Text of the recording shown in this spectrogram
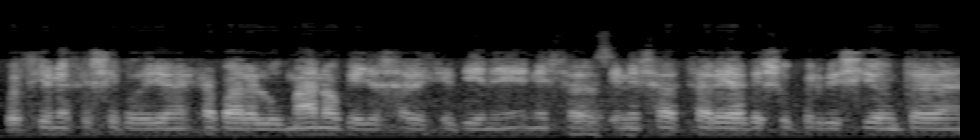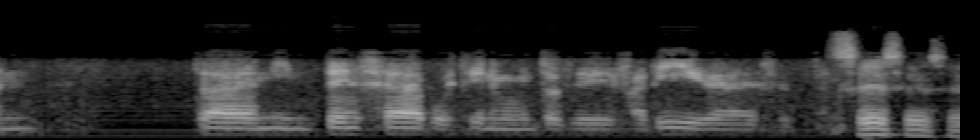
cuestiones que se podrían escapar al humano, que ya sabes que tiene en esas, en esas tareas de supervisión tan tan intensa, pues tiene momentos de fatiga, etcétera. Sí, sí, sí.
